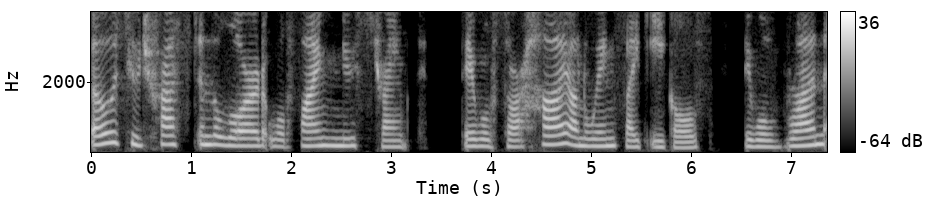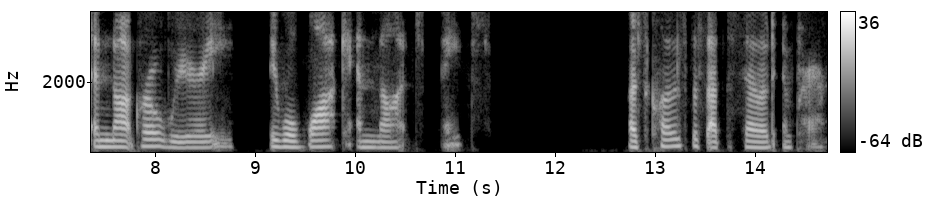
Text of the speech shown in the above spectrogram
those who trust in the Lord will find new strength they will soar high on wings like eagles. They will run and not grow weary. They will walk and not faint. Let's close this episode in prayer.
